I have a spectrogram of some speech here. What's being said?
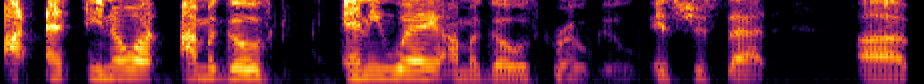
I, and you know what? I'm gonna go with anyway. I'm gonna go with Grogu. It's just that uh,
